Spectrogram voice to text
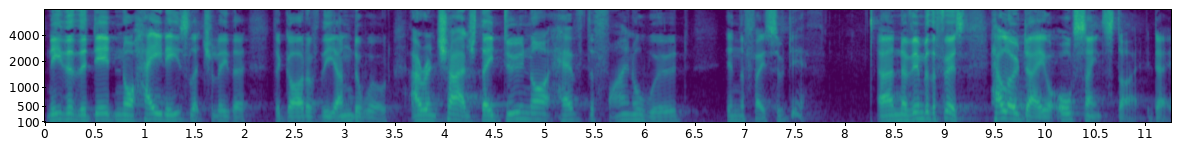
Neither the dead nor Hades, literally the, the God of the underworld, are in charge. They do not have the final word in the face of death. Uh, November the 1st, Hallow Day or All Saints Day,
